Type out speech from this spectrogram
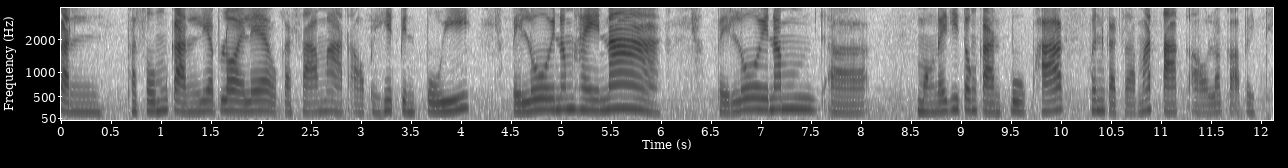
กัน ผสมกันเรียบร้อยแล้วก็สามารถเอาไปเฮ็ดเป็นปุ๋ย ไปโรยน้ำไฮหน้า ไปโรยน้ำมองได้ที่ต้องการปลูกพัก เพิ่นก็จะมาตักเอาแล้วก็เอาไปเท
